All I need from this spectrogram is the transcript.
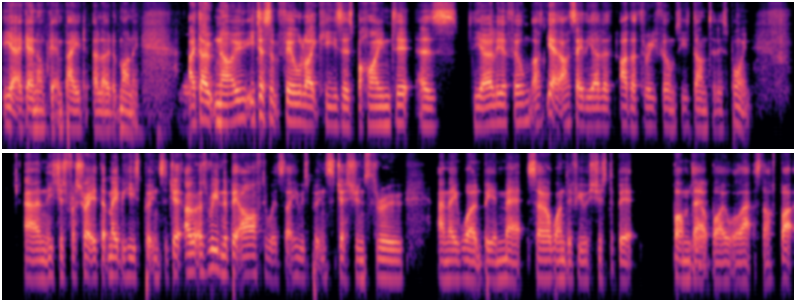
yeah, again, I'm getting paid a load of money. I don't know. He doesn't feel like he's as behind it as the earlier film. uh, Yeah, I'd say the other other three films he's done to this point. And he's just frustrated that maybe he's putting suggest. I was reading a bit afterwards that he was putting suggestions through, and they weren't being met. So I wonder if he was just a bit bummed Yeah. out by all that stuff. But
